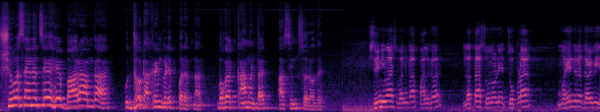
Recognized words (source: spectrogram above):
शिवसेनेचे हे बारा आमदार उद्धव ठाकरेंकडे परतणार. बघूयात काय म्हणतात आसिम सरवदे श्रीनिवास वनगा पालघर लता सोनवणे चोपडा महेंद्र दळवी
